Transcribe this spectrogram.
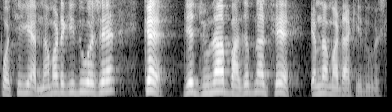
પહોંચી ગયા, એમના માટે કીધું હશે કે જે જૂના ભાજપના છે, એમના માટે આ કીધું હશે?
